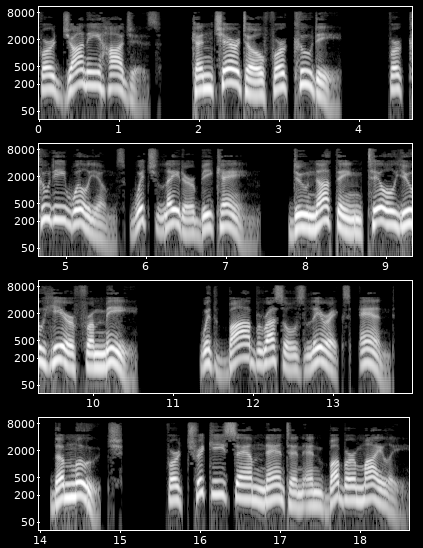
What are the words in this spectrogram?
for Johnny Hodges, Concerto for Cootie for Cootie Williams which later became Do Nothing Till You Hear From Me with Bob Russell's lyrics, and The Mooch for Tricky Sam Nanton and Bubber Miley.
